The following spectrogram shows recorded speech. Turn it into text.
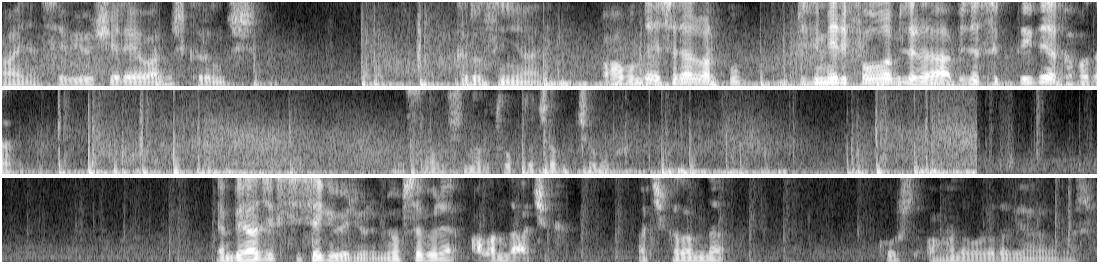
Aynen seviye 3 yeleği varmış kırılmış. Kırılsın yani. Aa bunda eseler var. Bu bizim herif olabilir ha. Bize sıktıydı ya kafadan. Neyse abi şunları topla çabuk çabuk. Yani birazcık sise güveniyorum. Yoksa böyle alanda açık. Açık alanda koş. Aha da orada da bir araba var.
